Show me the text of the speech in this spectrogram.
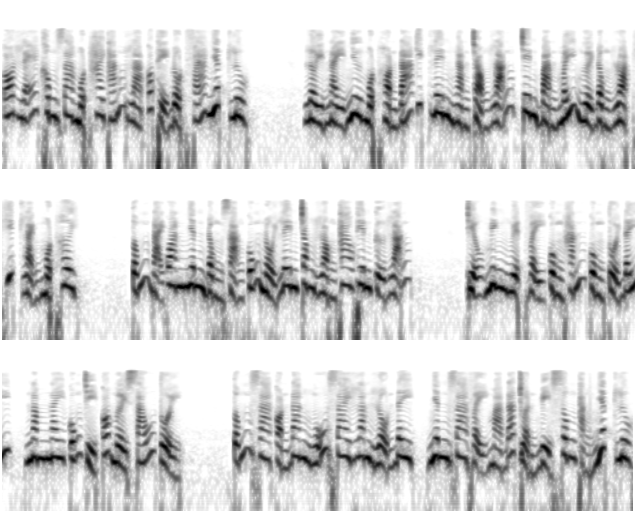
Có lẽ không ra một hai tháng là có thể đột phá nhất lưu. Lời này như một hòn đá kích lên ngàn trọng lãng trên bàn mấy người đồng loạt hít lạnh một hơi. Tống đại quan nhân đồng dạng cũng nổi lên trong lòng thao thiên cử lãng. Triệu Minh Nguyệt vậy cùng hắn cùng tuổi đấy, năm nay cũng chỉ có 16 tuổi. Tống gia còn đang ngủ dai lăn lộn đây, nhân ra vậy mà đã chuẩn bị xông thẳng nhất lưu.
